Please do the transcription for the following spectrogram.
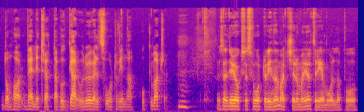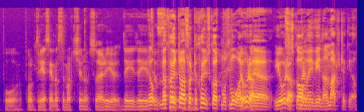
de har väldigt trötta buggar och då är det väldigt svårt att vinna hockeymatcher. Mm. Och så är det ju också svårt att vinna matcher om man gör tre mål på, på, på de tre senaste matcherna. Så är det ju, det, det är ju jo, tufft. Men skjuter man 47 skott mot mål jo då, eh, jo då, så ska men, man ju vinna en match tycker jag.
